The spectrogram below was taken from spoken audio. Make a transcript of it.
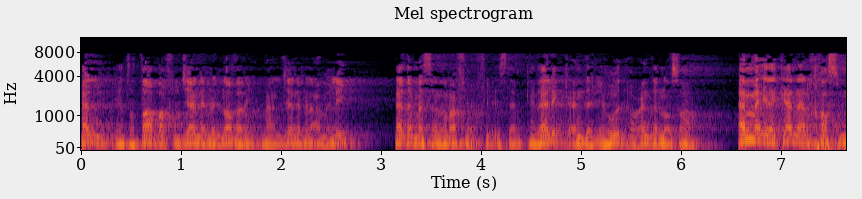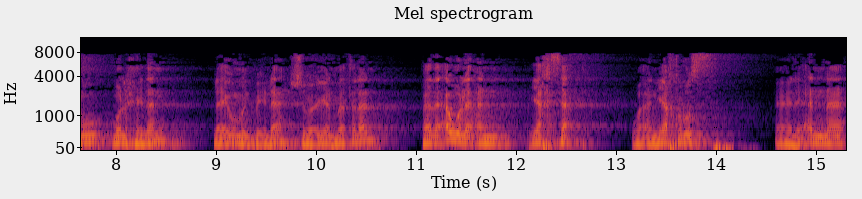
هل يتطابق الجانب النظري مع الجانب العملي؟ هذا ما سنراه في الإسلام كذلك عند اليهود أو عند النصارى. أما إذا كان الخصم ملحدا لا يؤمن بإله شيوعيا مثلا فهذا أولى أن يخسأ وأن يخرس آه، لأن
